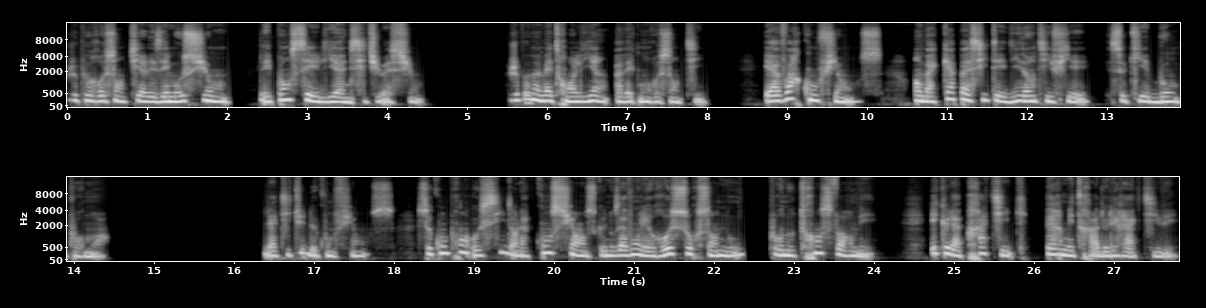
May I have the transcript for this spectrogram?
je peux ressentir les émotions, les pensées liées à une situation. Je peux me mettre en lien avec mon ressenti et avoir confiance en ma capacité d'identifier ce qui est bon pour moi. L'attitude de confiance se comprend aussi dans la conscience que nous avons les ressources en nous pour nous transformer et que la pratique permettra de les réactiver.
